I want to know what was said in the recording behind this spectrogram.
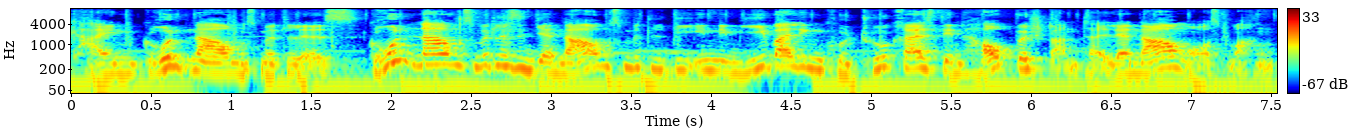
kein Grundnahrungsmittel ist. Grundnahrungsmittel sind ja Nahrungsmittel, die in dem jeweiligen Kulturkreis den Hauptbestandteil der Nahrung ausmachen.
